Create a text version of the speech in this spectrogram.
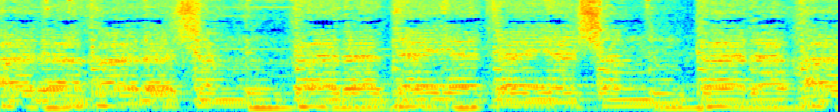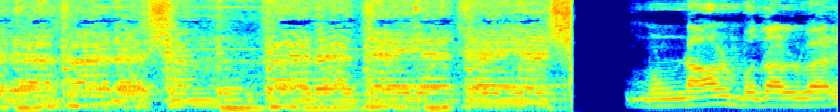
ஹர ஹர சங்கர ஜய ஜய சங்கர ஹர ஹர சங்கர ஜய ஜய முன்னாள் முதல்வர்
